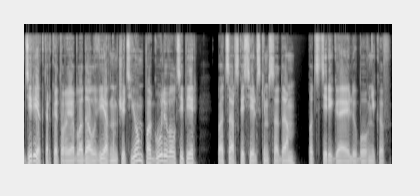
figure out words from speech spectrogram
Директор, который обладал верным чутьем, погуливал теперь по царско-сельским садам, подстерегая любовников.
